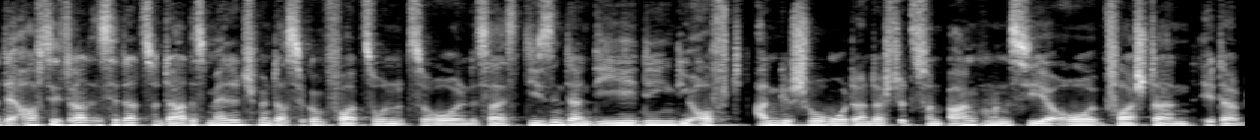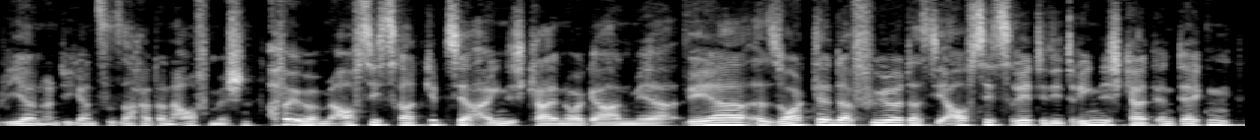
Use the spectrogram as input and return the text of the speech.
Äh, der Aufsichtsrat ist ja dazu da, das Management aus der Komfortzone zu holen. Das heißt, die sind dann diejenigen, die oft angeschoben oder unterstützt von Banken und CEO im Vorstand etablieren und die ganze Sache dann aufmischen. Aber über den Aufsichtsrat gibt es ja eigentlich kein Organ mehr. Wer äh, sorgt denn dafür, dass die Aufsichtsräte die Dringlichkeit entdecken,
